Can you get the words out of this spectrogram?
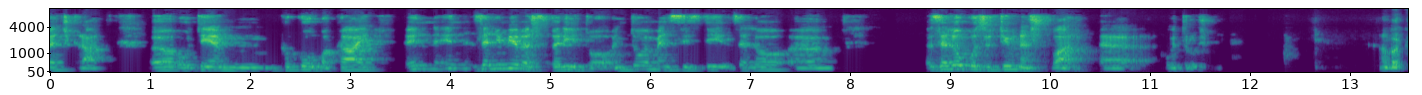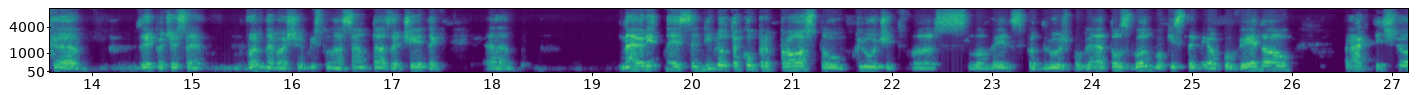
Večkrat o tem, kako pa kaj, in, in zanimive stvari to. In to meni se zdi zelo, um, zelo pozitivna stvar uh, v družbi. Ampak, uh, zdaj pa, če se vrnemo še v bistvu na sam ta začetek. Uh, najverjetneje se ni bilo tako preprosto vključiti v slovensko družbo. Glede na to zgodbo, ki ste mi jo povedali, praktično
